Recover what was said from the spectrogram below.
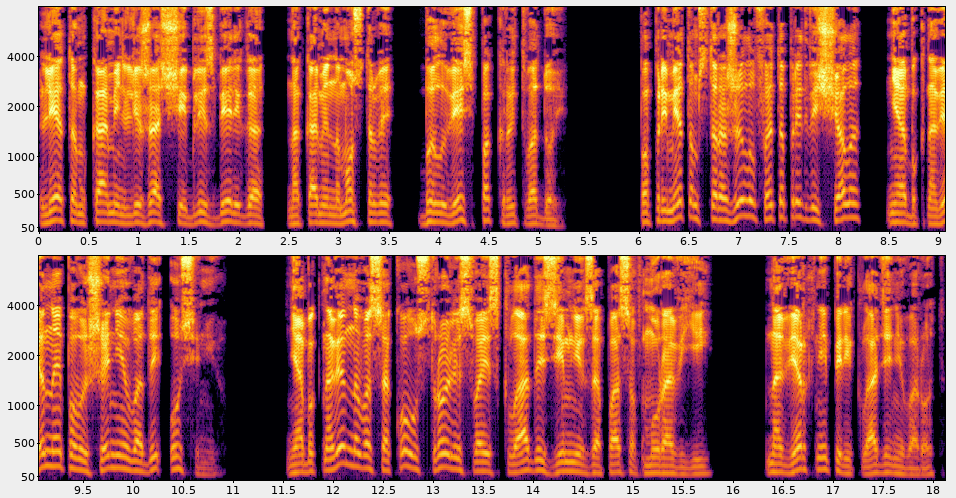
Летом камень, лежащий близ берега на каменном острове, был весь покрыт водой. По приметам старожилов это предвещало необыкновенное повышение воды осенью. Необыкновенно высоко устроили свои склады зимних запасов муравьи на верхней перекладине ворот.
